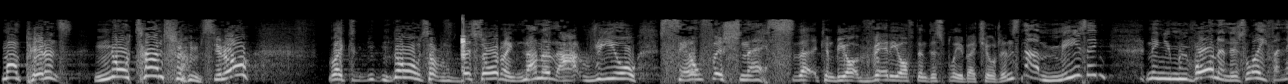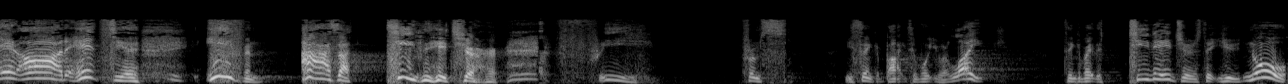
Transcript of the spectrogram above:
Come on parents, no tantrums, you know? Like, no sort of disordering, none of that real selfishness that can be very often displayed by children. Isn't that amazing? And then you move on in his life and then, ah, oh, it hits you, even as a teenager, free from sin. You think back to what you were like. Think about the teenagers that you know.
